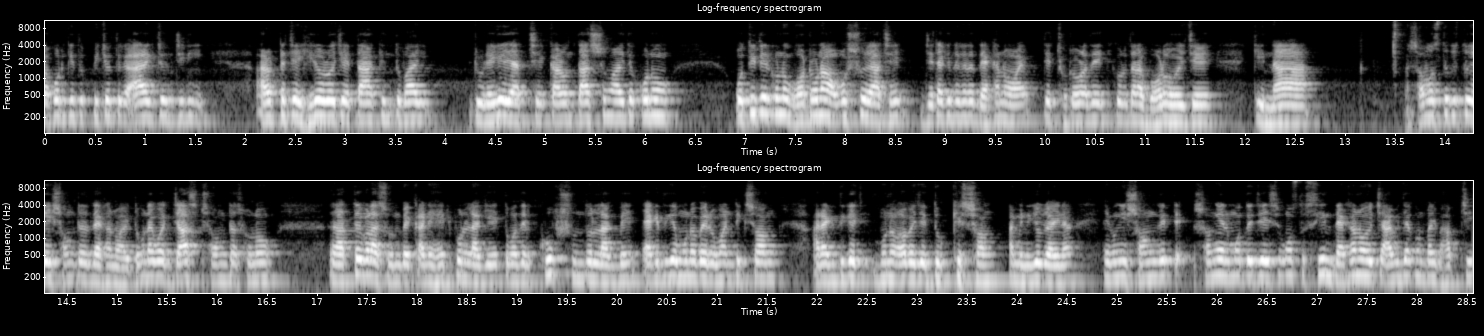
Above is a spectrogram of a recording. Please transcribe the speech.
তখন কিন্তু পিছন থেকে আরেকজন যিনি আরেকটা যে হিরো রয়েছে, তা কিন্তু ভাই একটু রেগে যাচ্ছে। কারণ তার সঙ্গে হয়তো কোনো অতীতের কোনো ঘটনা অবশ্যই আছে, যেটা কিন্তু এখানে দেখানো হয় যে ছোটোবেলা থেকে কী করে তারা বড় হয়েছে, কি না, সমস্ত কিছু এই সংটাতে দেখানো হয়। তোমরা একবার জাস্ট সংটা শোনো, রাত্রেবেলা শুনবে, কানে হেডফোন লাগিয়ে, তোমাদের খুব সুন্দর লাগবে। একদিকে মনে হবে রোমান্টিক সং আর একদিকে মনে হবে যে দুঃখের সং আমি নিজেও জানি না। এবং এই সঙ্গে সঙ্গের মধ্যে যে সমস্ত সিন দেখানো হয়েছে, আমি তো এখন ভাই ভাবছি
